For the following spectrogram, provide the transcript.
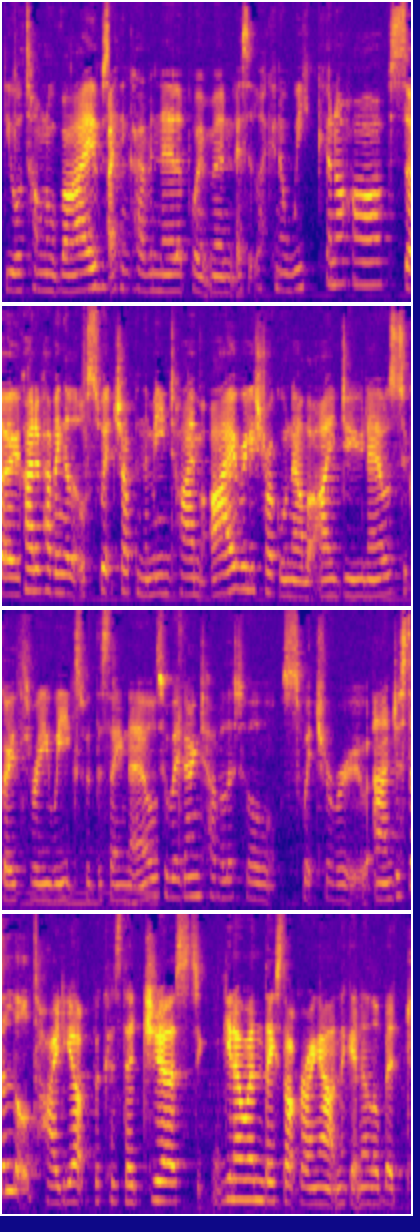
the autumnal vibes. I think I have a nail appointment, is it like in a week and a half? So kind of having a little switch up in the meantime. I really struggle now that I do nails to go three weeks with the same nails. So we're going to have a little switcheroo and just a little tidy up because they're just, you know when they start growing out and they're getting a little bit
